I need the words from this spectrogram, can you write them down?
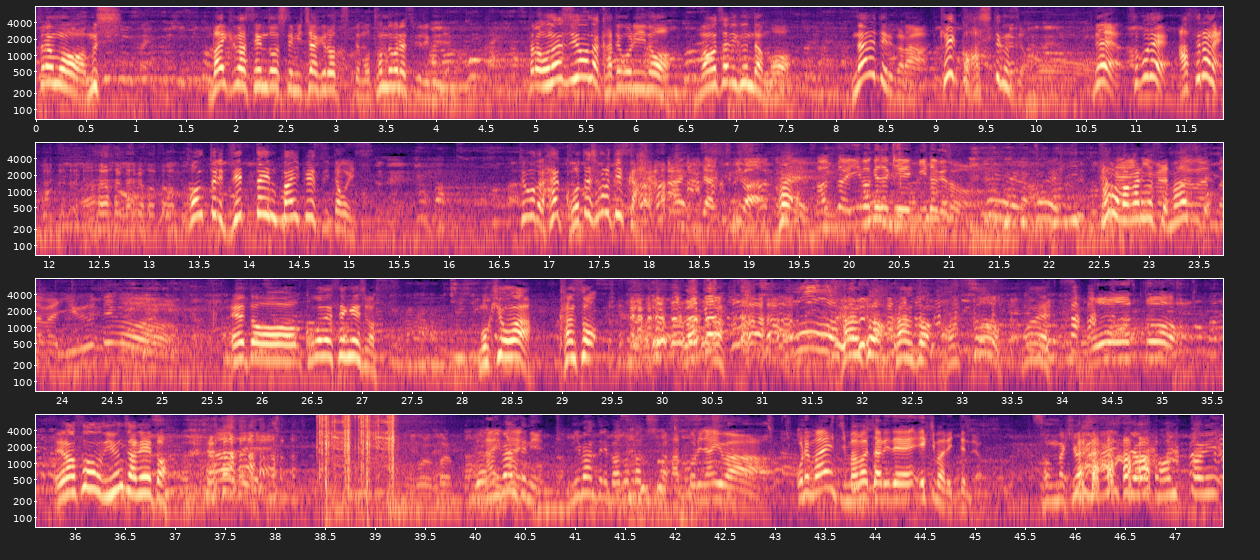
それはもう無視。バイクが先導して道開けろっつってもとんでもないスピードで来る。んでただ同じようなカテゴリーのママチャリ軍団も慣れてるから結構走ってくんですよ。でそこで焦らない。本当に絶対マイペースで行った方がいいです。ということで早く交代してもらっていいですか？はい。じゃあ次ははい。散々言い訳だけ聞いたけど。たら分かりますよマジで。言うてもえっ、とここで宣言します。目標は完走。完走完走。もうね偉そう言うんじゃねえと。でない2番手に2番手にバトンタッチします。服部ないわ。俺毎日ママチャリで駅まで行ってんだよ。そんな距離じゃないですよ本当に。よし。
